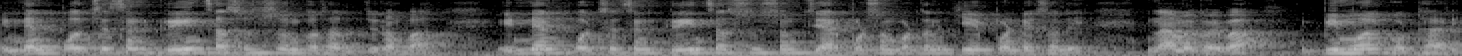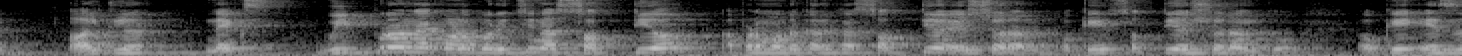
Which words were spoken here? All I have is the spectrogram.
Indian pulses and grains association କଥା ଯଦି ନେବା Indian pulses and grains association chairperson ବର୍ତ୍ତମାନ କିଏ ଆପଏଣ୍ଟ ହେଇଛନ୍ତି ନା ଆମେ କହିବା Bimal Kothari all clear next Wipro ନା କ'ଣ କରିଛି ନା ସତ୍ୟ ଆପଣ ମନେ ରଖିବା ସତ୍ୟ ଈଶ୍ୱରନ ଓକେ ସତ୍ୟ ଈଶ୍ୱରନକୁ okay as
